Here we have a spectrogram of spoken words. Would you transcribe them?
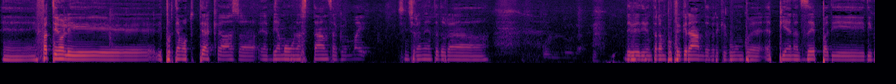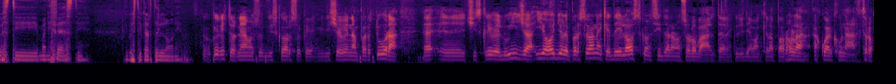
E infatti noi li, li portiamo tutti a casa e abbiamo una stanza che ormai sinceramente dovrà deve diventare un po' più grande perché comunque è piena zeppa di, di questi manifesti, di questi cartelloni. Ecco, Qui ritorniamo sul discorso che mi dicevo in apertura, eh, eh, ci scrive Luigia, io odio le persone che dei Lost considerano solo Walter, così diamo anche la parola a qualcun altro.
